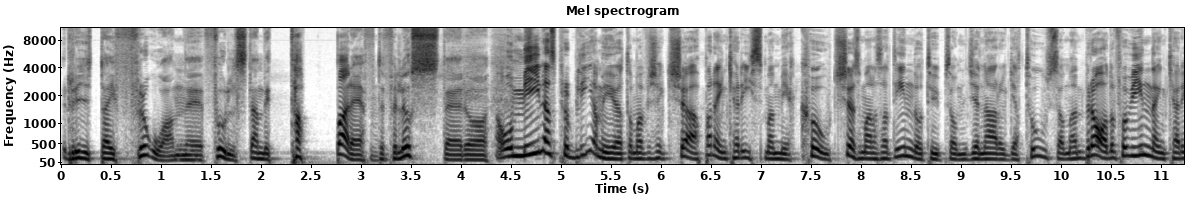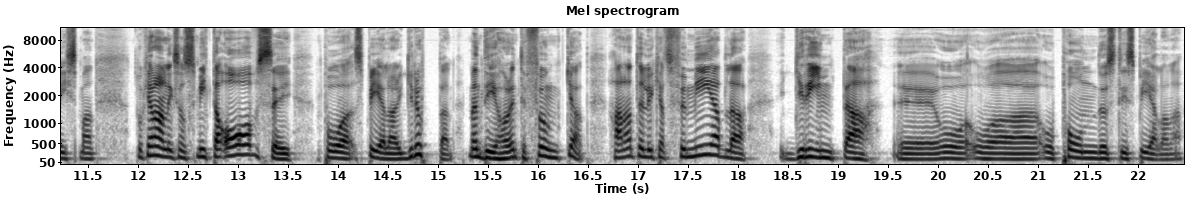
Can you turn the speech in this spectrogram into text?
ryta ifrån, mm. Eh, fullständigt tappare efter mm. förluster. Och... Ja, och Milans problem är ju att de har försökt köpa den karisman med coacher som man har satt in då, typ som Gennaro Gattuso. Men bra, då får vi in den karisman. Då kan han liksom smitta av sig på spelargruppen. Men det har inte funkat. Han har inte lyckats förmedla grinta eh, och, och, och pondus till spelarna.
